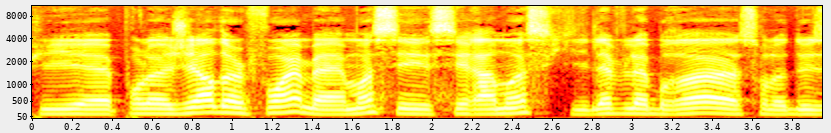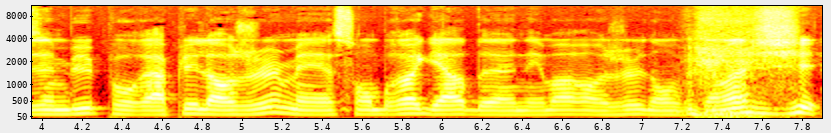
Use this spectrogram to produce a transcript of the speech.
Puis euh, pour le GR d'un foin, ben moi c'est c'est Ramos qui lève le bras euh, sur le deuxième but pour appeler leur jeu, mais son bras garde euh, Neymar en jeu. Donc vraiment, j'ai-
